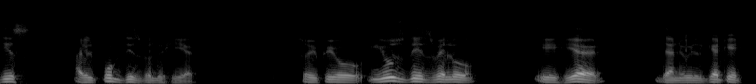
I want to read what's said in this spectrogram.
this I will put this value here. So, if you use this value here then we will get it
